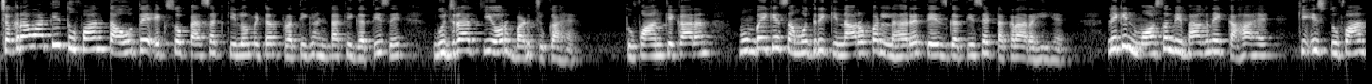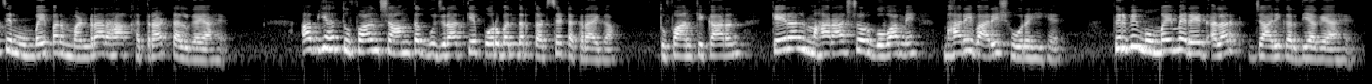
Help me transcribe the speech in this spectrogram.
चक्रवाती तूफ़ान ताऊते 165 किलोमीटर प्रति घंटा की गति से गुजरात की ओर बढ़ चुका है। तूफ़ान के कारण मुंबई के समुद्री किनारों पर लहरें तेज गति से टकरा रही है। लेकिन मौसम विभाग ने कहा है कि इस तूफ़ान से मुंबई पर मंडरा रहा खतरा टल गया है। अब यह तूफ़ान शाम तक गुजरात के पोरबंदर तट से टकराएगा। तूफ़ान के कारण केरल, महाराष्ट्र और गोवा में भारी बारिश हो रही है। फिर भी मुंबई में रेड अलर्ट जारी कर दिया गया है।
